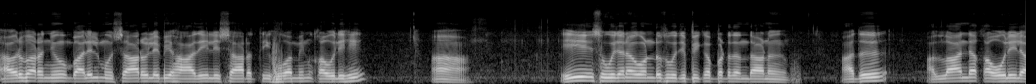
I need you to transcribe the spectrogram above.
അവർ പറഞ്ഞു ബലിൽ മുഷാറു ലബി ഹാദിൽ ഇഷാറത്തി ഹുവമിൻ കൗലിഹി ആ ഈ സൂചന കൊണ്ട് സൂചിപ്പിക്കപ്പെട്ടത് എന്താണ്? അത് അള്ളാഹിന്റെ കൗലില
